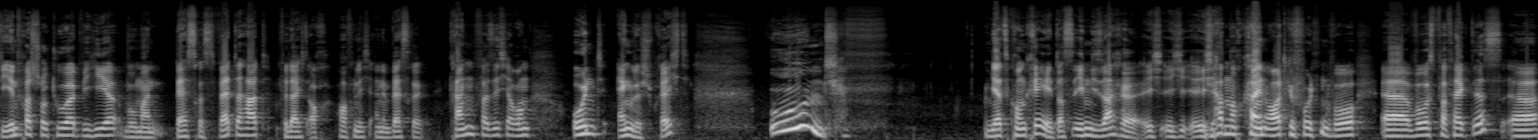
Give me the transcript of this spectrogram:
die Infrastruktur hat wie hier, wo man besseres Wetter hat, vielleicht auch hoffentlich eine bessere Krankenversicherung und Englisch spricht. Und jetzt konkret, das ist eben die Sache. Ich, ich, ich habe noch keinen Ort gefunden, wo, äh, wo es perfekt ist. Äh,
